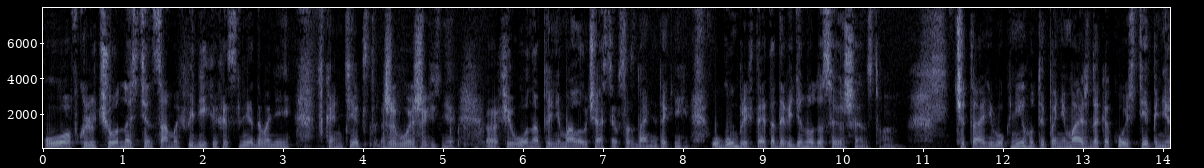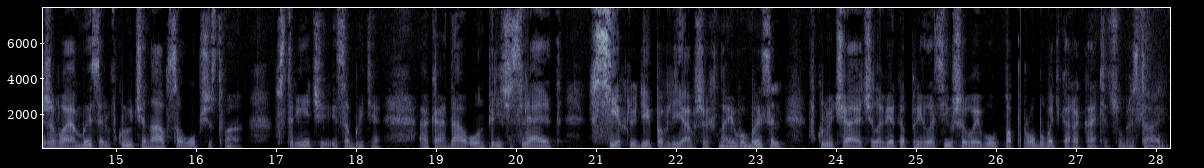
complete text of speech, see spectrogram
о включенности самых великих исследований в контекст живой жизни. Э, Фиона принимала участие в создании этой книги. У Гумбрихта это доведено до совершенства. Читая его книгу, ты понимаешь, до какой степени живая мысль включена в сообщество, встречи и события. А когда он перечисляет всех людей, повлиявших на его мысль, включая человека, пригласившего его попробовать каракатицу в ресторане.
